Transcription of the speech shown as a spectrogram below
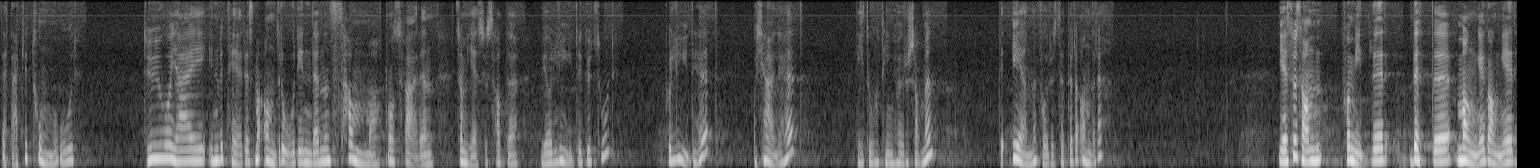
Dette er ikke tomme ord. Du og jeg inviteres med andre ord inn i den samme atmosfæren som Jesus hadde ved å lyde Guds ord. For lydighet og kjærlighet, de to ting hører sammen. Det ene forutsetter det andre. Jesus han formidler dette mange ganger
